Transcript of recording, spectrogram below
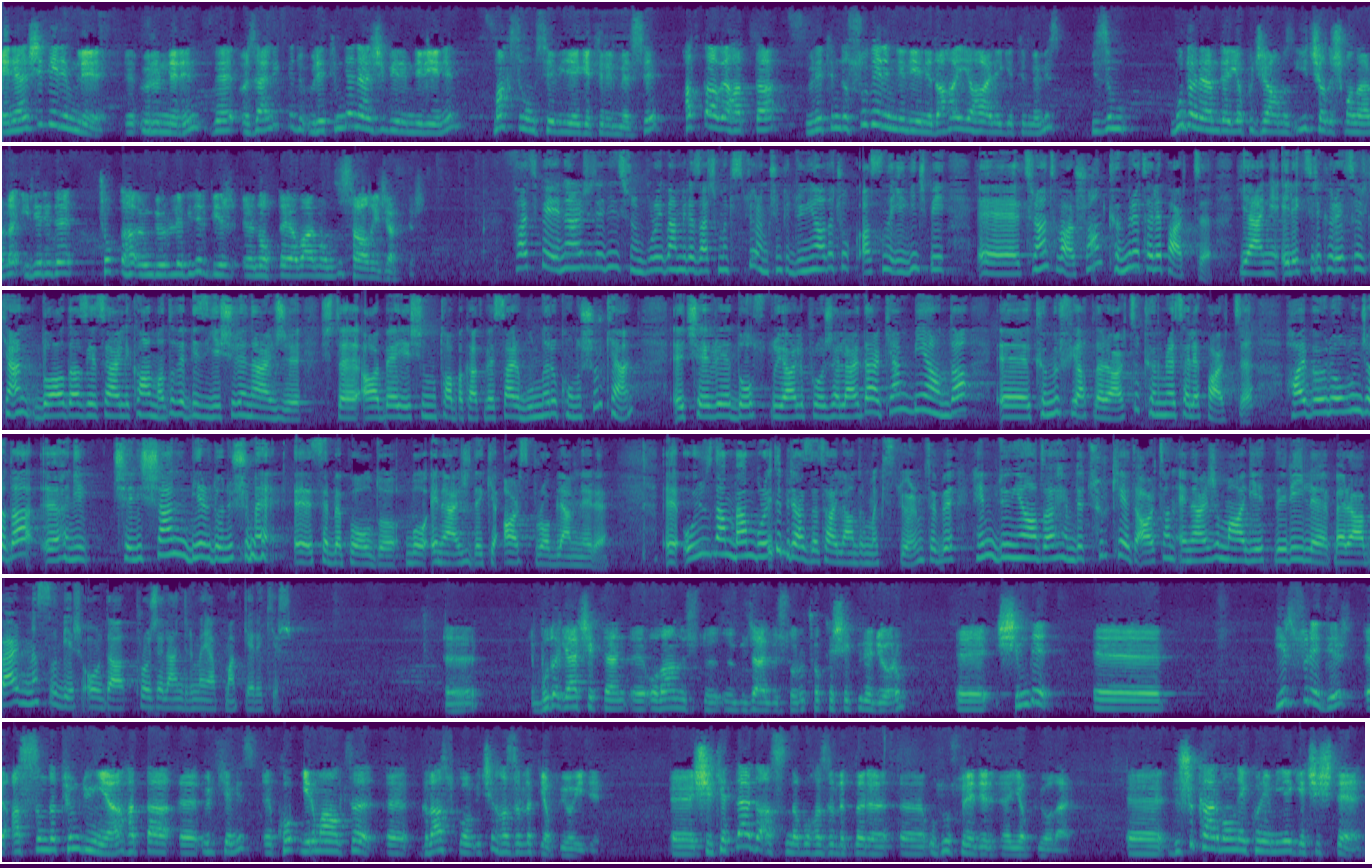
enerji verimli e, ürünlerin ve özellikle de üretimde enerji verimliliğinin maksimum seviyeye getirilmesi, hatta ve hatta üretimde su verimliliğini daha iyi hale getirmemiz bizim bu dönemde yapacağımız iyi çalışmalarla ileride çok daha öngörülebilir bir e, noktaya varmamızı sağlayacaktır. Fatih Bey enerji dediğiniz için burayı ben biraz açmak istiyorum. Çünkü dünyada çok aslında ilginç bir e, trend var şu an. Kömüre talep arttı. Yani elektrik üretirken doğalgaz yeterli kalmadı ve biz yeşil enerji, işte AB yeşil mutabakat vesaire bunları konuşurken e, çevreye dost, duyarlı projeler derken bir anda e, kömür fiyatları arttı, kömüre talep arttı. Hal böyle olunca da e, hani çelişen bir dönüşüme e, sebep oldu bu enerjideki arz problemleri. E, o yüzden ben burayı da biraz detaylandırmak istiyorum. Tabii hem dünyada hem de Türkiye'de artan enerji maliyetleriyle beraber nasıl bir orada projelendirme yapmak gerekir? E, bu da gerçekten e, olağanüstü e, güzel bir soru. Çok teşekkür ediyorum. E, şimdi e, bir süredir e, aslında tüm dünya hatta e, ülkemiz e, COP26 e, Glasgow için hazırlık yapıyor idi. E, şirketler de aslında bu hazırlıkları e, uzun süredir e, yapıyorlar. Düşük karbonlu ekonomiye geçişte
